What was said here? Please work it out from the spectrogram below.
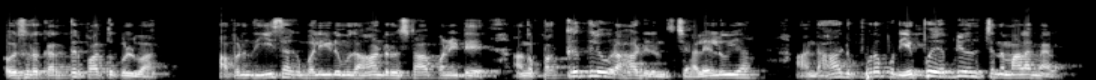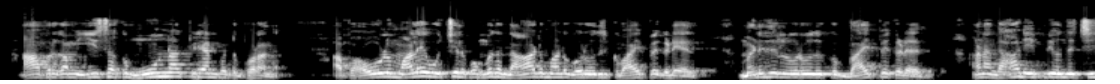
அவர் சில கருத்தர் பார்த்துக் கொள்வார் அப்புறம் இந்த ஈசாக்கு பலியிடும் போது ஆண்டு ஸ்டாப் பண்ணிட்டு அங்க பக்கத்துல ஒரு ஆடு இருந்துச்சு. அலையலூயா அந்த ஆடு புறப்பட்டு எப்போ எப்படி வந்துச்சு அந்த மலை மேல? ஆபிரகாம் ஈசாக்கு மூணு நாள் பிரயாணப்பட்டு போறாங்க. அப்போ அவ்வளவு மலை உச்சியில போகும்போது அந்த ஆடு மாடு வருவதற்கு வாய்ப்பே கிடையாது. மனிதர்கள் வருவதற்கு வாய்ப்பே கிடையாது. ஆனா அந்த ஆடு எப்படி வந்துச்சு?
